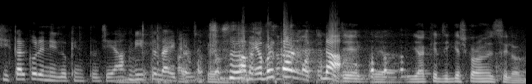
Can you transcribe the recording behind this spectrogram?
স্বীকার করে নিল কিন্তু যে আমি তো নায়িকার মতো। আমি আবার কার মতো। না। যে ইয়াকে জিজ্ঞেস করা হয়েছিল আহ,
